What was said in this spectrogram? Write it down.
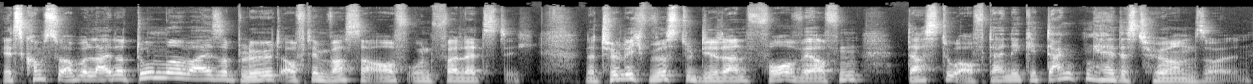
Jetzt kommst du aber leider dummerweise blöd auf dem Wasser auf und verletzt dich. Natürlich wirst du dir dann vorwerfen, dass du auf deine Gedanken hättest hören sollen.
